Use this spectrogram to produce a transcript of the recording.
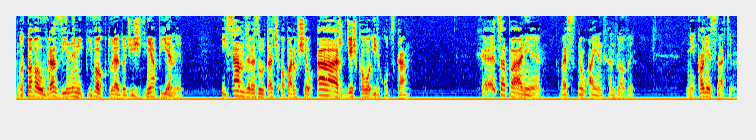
Gotował wraz z innymi piwo, które do dziś dnia pijemy. I sam w rezultacie oparł się aż gdzieś koło Irkucka. Heca, panie! westchnął ajent handlowy. Nie koniec na tym.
